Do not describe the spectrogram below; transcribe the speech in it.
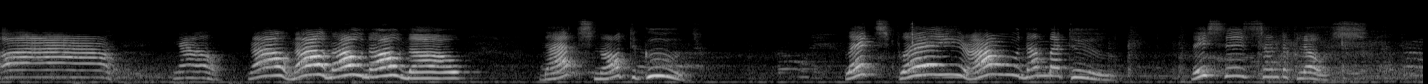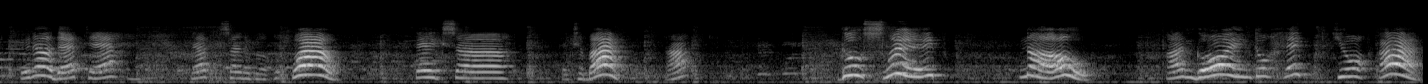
Ah! No. No, no, no, no, no. That's not good. Let's play round number two. This is Santa Claus. You know that, yeah? That's Santa Claus. Wow! Takes a, takes a bath, huh? Go sleep? No. I'm going to hit your ass.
